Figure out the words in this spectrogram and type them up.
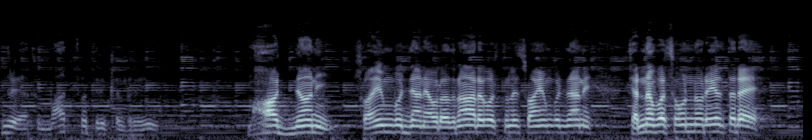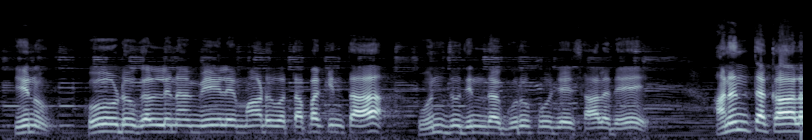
ಅಂದರೆ ಅದು ಮಹತ್ವ ತಿಳ್ಕಲ್ರಿ. ಮಹಾಜ್ಞಾನಿ, ಸ್ವಯಂಭು ಜ್ಞಾನಿ, ಅವ್ರ ಹದಿನಾರು ವರ್ಷದಲ್ಲಿ ಸ್ವಯಂಭು ಜ್ಞಾನಿ, ಚನ್ನಬಸವಣ್ಣವ್ರು ಹೇಳ್ತಾರೆ, ಏನು ಕೋಡುಗಲ್ಲಿನ ಮೇಲೆ ಮಾಡುವ ತಪಕ್ಕಿಂತ ಒಂದು ದಿನದ ಗುರುಪೂಜೆ ಸಾಲದೆ. ಅನಂತ ಕಾಲ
